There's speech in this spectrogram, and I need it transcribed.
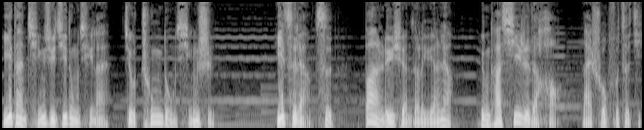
一旦情绪激动起来，就冲动行事，一次两次，伴侣选择了原谅，用他昔日的好来说服自己。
